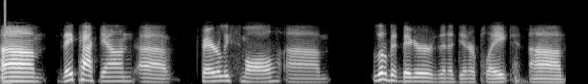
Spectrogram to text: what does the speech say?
Um, they pack down uh, fairly small, um, a little bit bigger than a dinner plate. Um,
